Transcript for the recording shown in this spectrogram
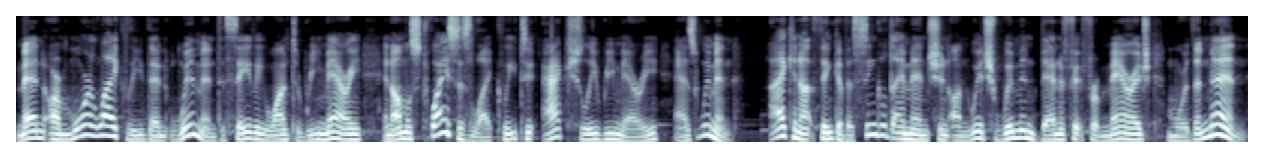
Men are more likely than women to say they want to remarry, and almost twice as likely to actually remarry as women. I cannot think of a single dimension on which women benefit from marriage more than men.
